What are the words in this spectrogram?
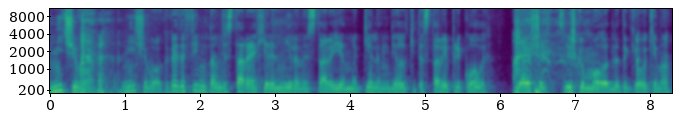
Ничего, ничего. Какой-то фильм, там, где старая Хелен Миррен и старый Иэн Маккеллен делают какие-то старые приколы. Я еще слишком молод для такого кино.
